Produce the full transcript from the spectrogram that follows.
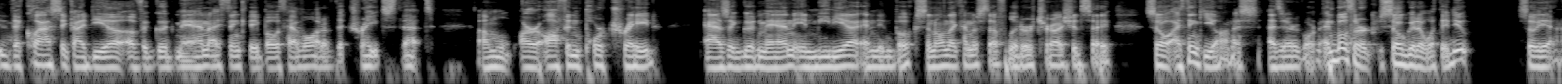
the classic idea of a good man, I think they both have a lot of the traits that um, are often portrayed as a good man in media and in books and all that kind of stuff, literature, I should say. So I think Giannis as Aragorn, and both are so good at what they do. So yeah,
